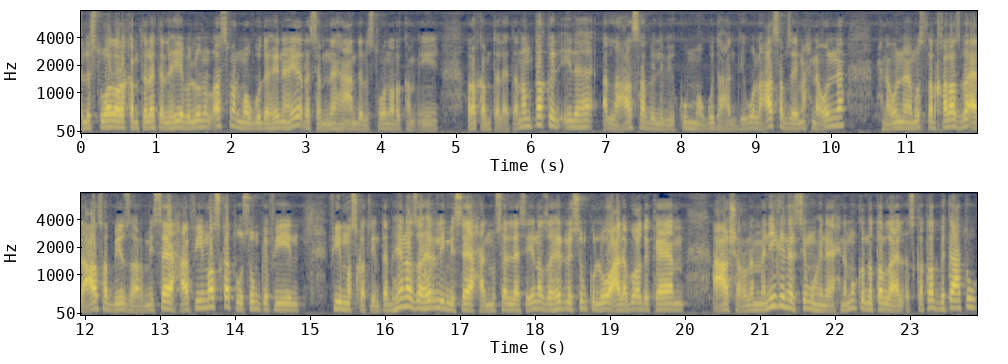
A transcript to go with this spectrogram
الاسطوانة رقم ثلاثة اللي هي باللون الأسمر موجودة هنا هي رسمناها عند الاسطوانة رقم إيه؟ رقم ثلاثة ننتقل إلى العصب اللي بيكون موجود عندي. والعصب زي ما إحنا قلنا إحنا قلنا يا مستر خلاص بقى العصب بيظهر مساحة في مسقط وسمك فين؟ في مسقطين. طب هنا ظاهر لي مساحة المثلث هنا ظاهر لي سمك اللي هو على بعد كام؟ عشرة. لما نيجي نرسمه هنا إحنا ممكن نطلع الإسقاطات بتاعته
